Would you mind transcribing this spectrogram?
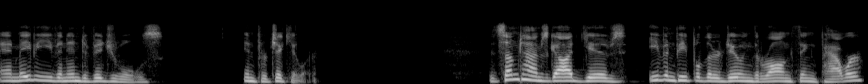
and maybe even individuals in particular. That sometimes God gives even people that are doing the wrong thing power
